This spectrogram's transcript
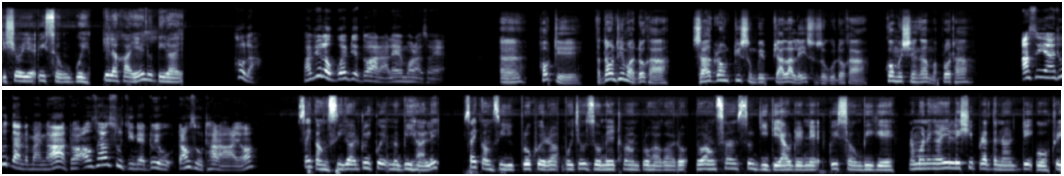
တချို့ရဲ့တွိဆုံပွဲပြည်လက်ခရဲ့လို့တည်ရတယ်ဟုတ်လားဘာဖြစ်လို့ပွဲပြစ်သွားတာလဲမောတာဆိုရဲ့အမ်ဟုတ်တယ်တတောင်းထင်းမှာတော့ခါဇာဂရောင်းတီးဆုံပြီးပြလာလေဆိုဆိုကိုတော့ခါကော်မရှင်ကမပလော့ထားအာဆီယံအထူးတန်တမန်ကဒေါ်အောင်ဆန်းစုကြည်နဲ့တွေ့ဖို့တောင်းဆိုထားတာရောစိုက်ကောင်စီကတွိခွေမပြီးဟာလေ စိုက်ကောင်စီပရိုခွေရဘိုချိုဇိုမဲထွမ်ပရိုဟာကတော့ဒေါအောင်ဆန်းစုကြည်တယောက်တည်းနဲ့တွိဆုံပြီးကမြန်မာနိုင်ငံရဲ့လက်ရှိပြဿနာတိကိုဖြေ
